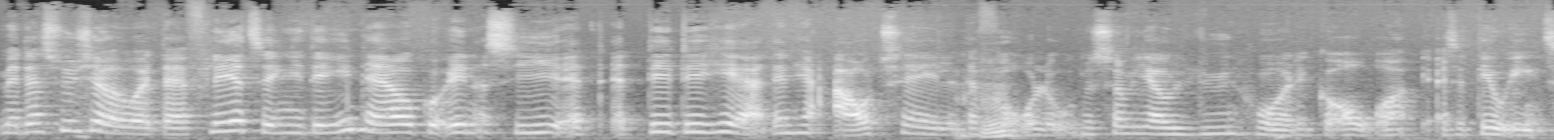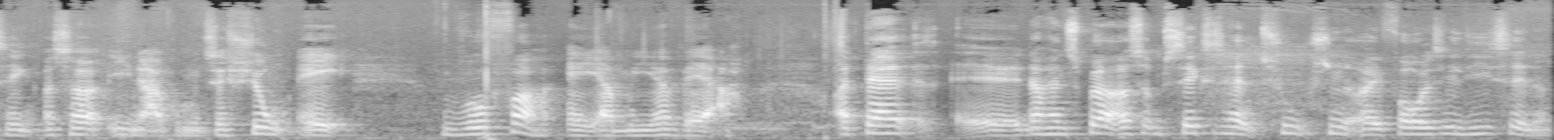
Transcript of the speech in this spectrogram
Men der synes jeg jo, at der er flere ting i det. ene er jo at gå ind og sige, at, at det er det her, den her aftale, der mm-hmm. forelå, men så vil jeg jo lynhurtigt gå over, altså det er jo en ting, og så en argumentation af, hvorfor er jeg mere værd? Og der, øh, når han spørger os om 6.500 og i forhold til ligesindet,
